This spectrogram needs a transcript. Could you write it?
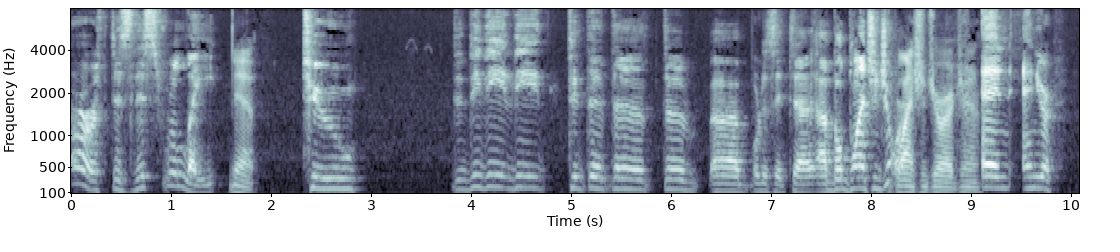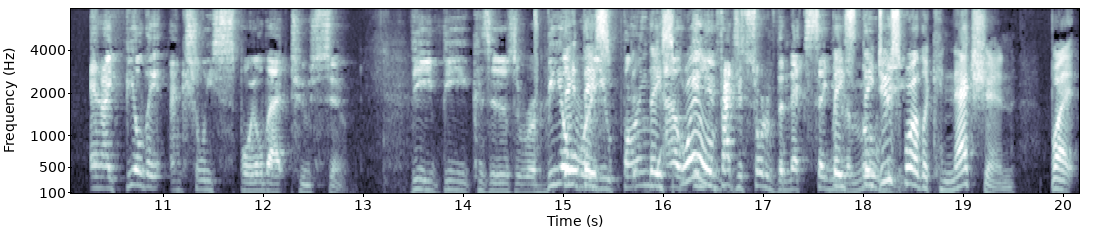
earth does this relate Yeah, to the the the the the the, the, uh, what is it uh, uh, Blanche and George Blanche and George. Yeah. and and you're and I feel they actually spoil that too soon. The the because there's a reveal They- where they you find they out. spoil- in fact, it's sort of the next segment they of the they do spoil the connection, but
